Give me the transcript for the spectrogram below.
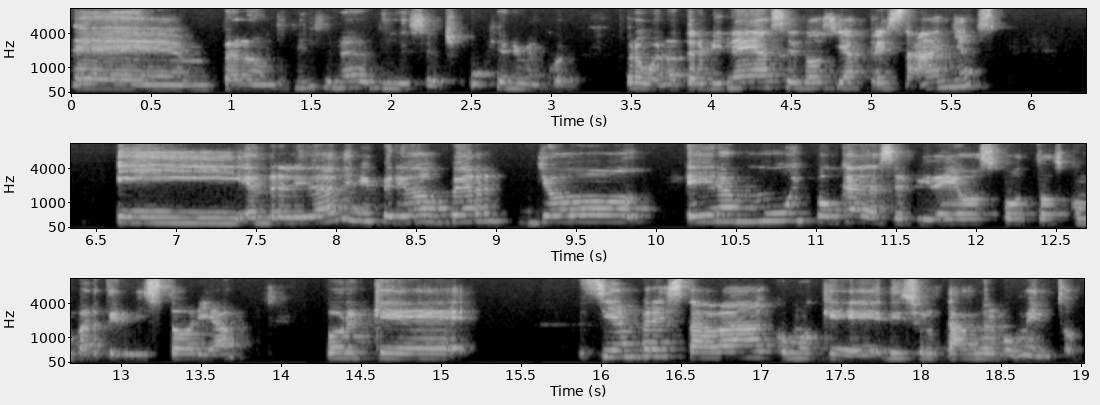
eh, perdón, 2019, 2018, ya no me acuerdo. Pero bueno, terminé hace dos, ya tres años. Y en realidad en mi periodo ver, yo era muy poca de hacer videos, fotos, compartir mi historia, porque siempre estaba como que disfrutando el momento.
